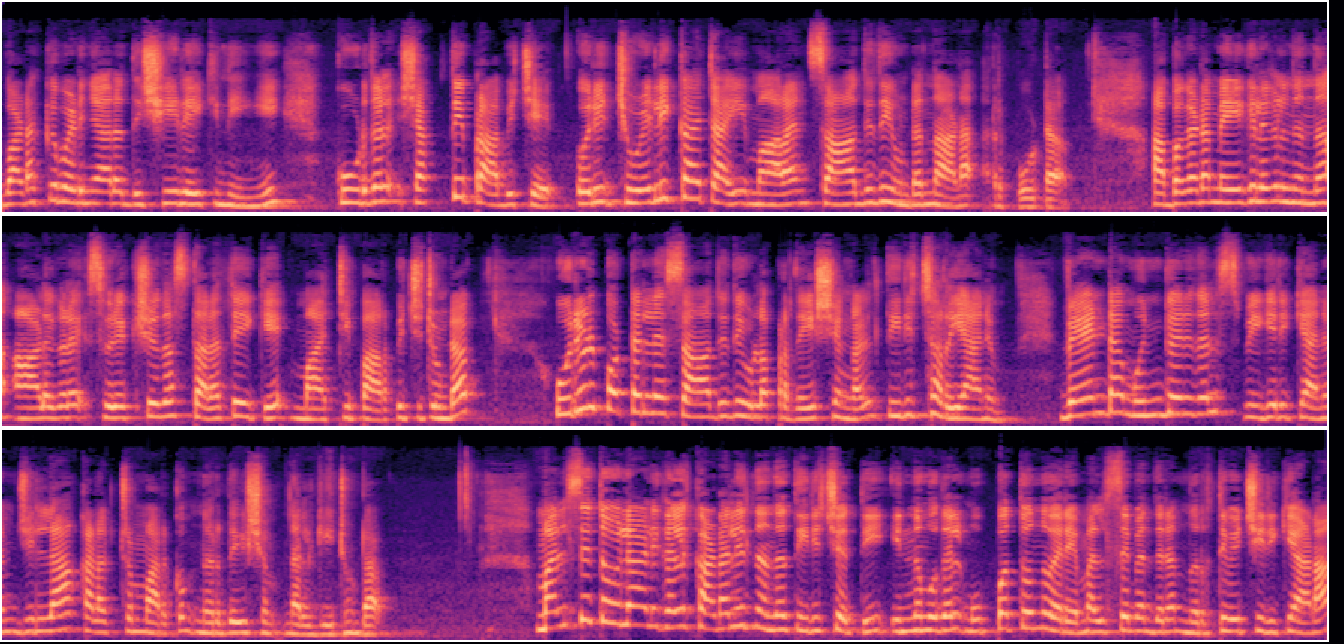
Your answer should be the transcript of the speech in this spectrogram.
വടക്ക് പടിഞ്ഞാറ് ദിശയിലേക്ക് നീങ്ങി. കൂടുതൽ ശക്തി പ്രാപിച്ച് ഒരു ചുഴലിക്കാറ്റായി മാറാൻ സാധ്യതയുണ്ടെന്നാണ് റിപ്പോർട്ട്. അപകട മേഖലകളിൽ നിന്ന് ആളുകളെ സുരക്ഷിത സ്ഥലത്തേക്ക് മാറ്റി പാർപ്പിച്ചിട്ടുണ്ട് ഉരുൾപൊട്ടലിന് സാധ്യതയുള്ള പ്രദേശങ്ങൾ തിരിച്ചറിയാനും വേണ്ട മുൻകരുതൽ സ്വീകരിക്കാനും ജില്ലാ കളക്ടർമാർക്കും നിർദ്ദേശം നൽകിയിട്ടുണ്ട്. മത്സ്യത്തൊഴിലാളികൾ കടലിൽ നിന്ന് തിരിച്ചെത്തി ഇന്നു മുതൽ മുപ്പത്തൊന്ന് വരെ മത്സ്യബന്ധനം നിർത്തിവെച്ചിരിക്കുകയാണ്.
